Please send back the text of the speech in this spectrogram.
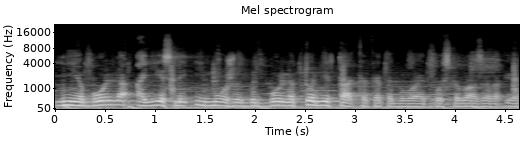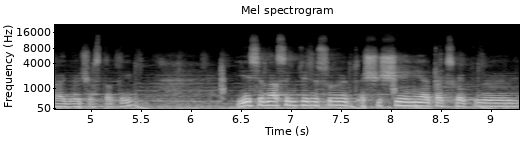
не больно, а если и может быть больно, то не так, как это бывает после лазера и радиочастоты. Если нас интересует ощущение, так сказать, э,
